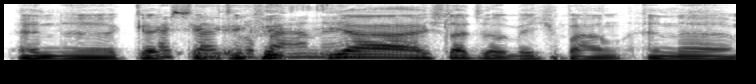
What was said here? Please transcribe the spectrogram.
En eh, kijk, Hij sluit ik, vind, aan? Ja, hij sluit er wel een beetje op aan. En eh,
